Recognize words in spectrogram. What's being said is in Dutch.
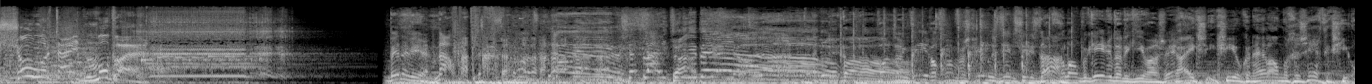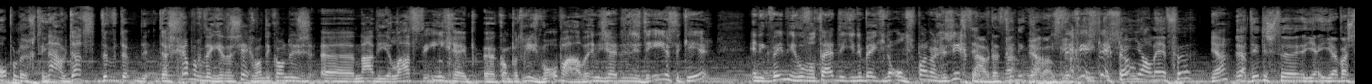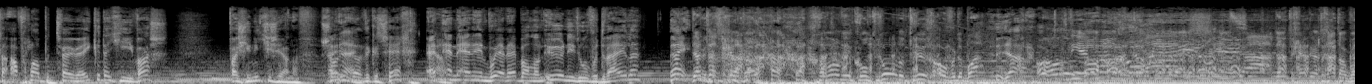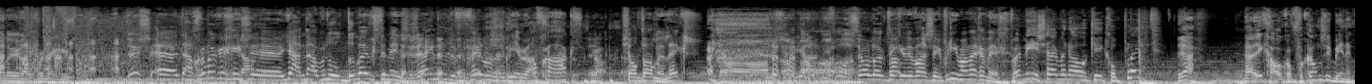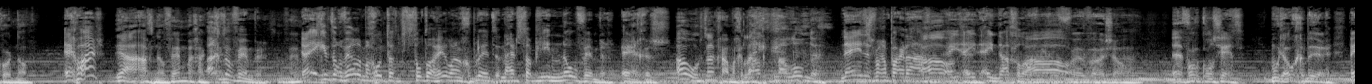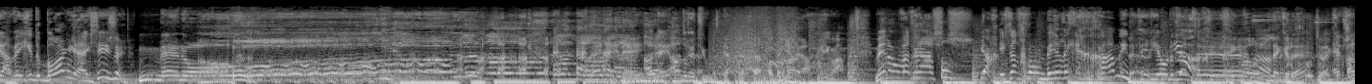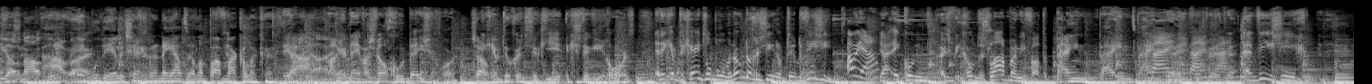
Zomertijd moppen. Binnen weer. Nou. We zijn blij dat je er bent. Wat een wereld van verschil is dit sinds de afgelopen keren dat ik hier was. Hè? Ja, ik, ik zie ook een heel ander gezicht. Ik zie opluchting. Nou, dat, dat, dat, dat is grappig dat je dat zegt. Want ik kwam dus eh, na die laatste ingreep, eh kwam Patrice me ophalen. En die zei, dit is de eerste keer. En ik weet niet hoeveel tijd dat je een beetje een ontspannen gezicht hebt. Nou, dat vind ik ja, wel. Is het echt, Ik- is het ik echt ken zo? je al even. Ja? dit is de, jij, jij was de afgelopen twee weken dat je hier was. Was je niet jezelf. Sorry Nee. dat ik het zeg. En, en, en we hebben al een uur niet hoeven dweilen. Nee, Dat, dat geldt ook. Gewoon weer controle terug over de blaad. Ja. Oh, helemaal. Ja, dat, gaat- dat gaat ook wel weer over, denk ik. Dus, eh, nou, gelukkig is... eh, ja, nou, ik bedoel, de leukste mensen zijn er. De vervelendste die hebben we afgehakt. Chantal en Lex. Dus, eh, ja, die vonden het zo leuk dat ik weer was. Prima, weg en weg. Wanneer zijn we nou een keer compleet? Ja. Nou, ik ga ook op vakantie binnenkort nog. Echt waar? Ja, 8 november ga ik. 8 november. Ja, ik heb nog wel, maar goed, dat stond al heel lang gepland. Een uitstapje in november, ergens. Oh, dan gaan we gelijk. Naar Londen. Nee, dat is maar een paar dagen. Oh, oké. Eén dag geloof ik. Oh, of, eh, zo. Eh, voor een concert. Moet ook gebeuren. Maar ja, weet je, de belangrijkste is er. Menno. Nee, nee, nee. Oh, nee, andere tune. Ja, prima. Menno, Ja. Is dat gewoon weer lekker gegaan in de periode dat... eh, ging wel lekker, hè? Ik ze niet allemaal goed. Nou, ik moet eerlijk zeggen, René had wel een paar makkelijke. Ja, maar René was wel goed bezig hoor. Ik heb natuurlijk een stukje, een stukje gehoord. En ik heb de ketelboemen ook nog gezien op televisie. Oh ja? Ja, ik kon, ik kon de slaap maar niet vatten. Pijn, pijn, pijn. Pijn, pijn, pijn. En wie zie ik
